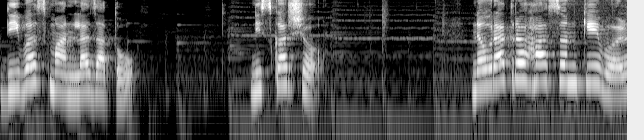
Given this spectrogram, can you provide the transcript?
दिवस मानला जातो. निष्कर्ष. नवरात्र हा सण केवळ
